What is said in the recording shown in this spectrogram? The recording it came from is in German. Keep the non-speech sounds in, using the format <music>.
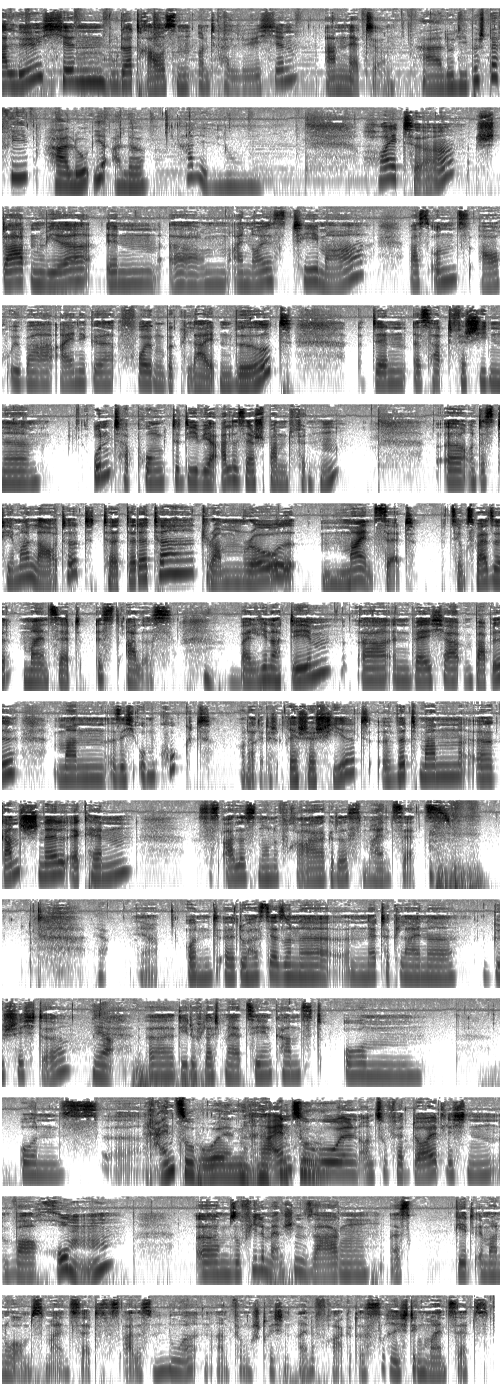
Hallöchen, du da draußen und Hallöchen, Annette. Hallo, liebe Steffi. Hallo, ihr alle. Hallo. Heute starten wir in ähm, ein neues Thema, was uns auch über einige Folgen begleiten wird, denn es hat verschiedene Unterpunkte, die wir alle sehr spannend finden. Äh, und das Thema lautet ta -ta -ta -ta, Drumroll Mindset beziehungsweise Mindset ist alles. Mhm. Weil je nachdem, äh, in welcher Bubble man sich umguckt oder recherchiert, wird man äh, ganz schnell erkennen, es ist alles nur eine Frage des Mindsets. <laughs> Ja. Ja. Und äh, du hast ja so eine nette kleine Geschichte, ja. die du vielleicht mal erzählen kannst, um uns äh, reinzuholen. Reinzuholen <laughs> und zu verdeutlichen, warum ähm, so viele Menschen sagen, es geht immer nur ums Mindset. Es ist alles nur in Anführungsstrichen eine Frage des richtigen Mindsets.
